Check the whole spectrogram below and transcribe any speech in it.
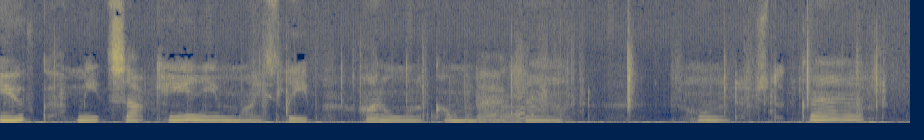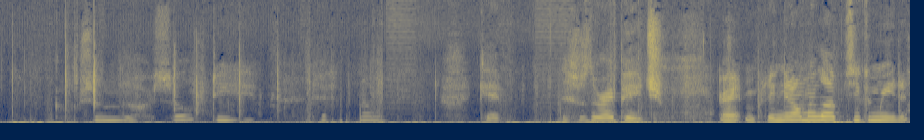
You've got me sucking in my sleep. I don't wanna come back down. I don't wanna touch the ground. Oceans are so deep. Okay, this is the right page. Alright, I'm putting it on my lap so you can read it.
